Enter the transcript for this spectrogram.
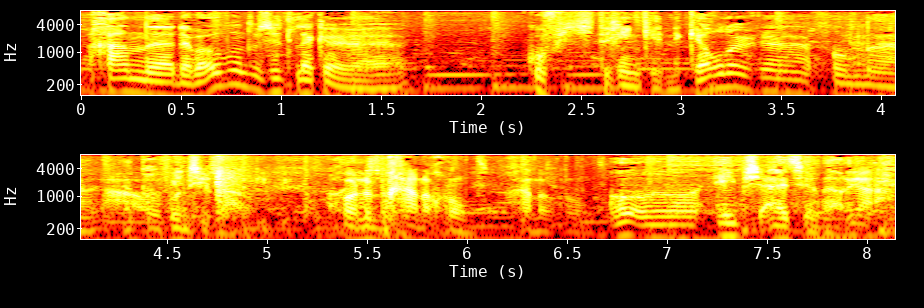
We gaan eh daarboven, want we zitten lekker koffietje drinken in de kelder van Nou, de provincie. Gewoon een begane grond. Begane grond. Oh, oh, oh, episch uitzicht daar. Ja.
